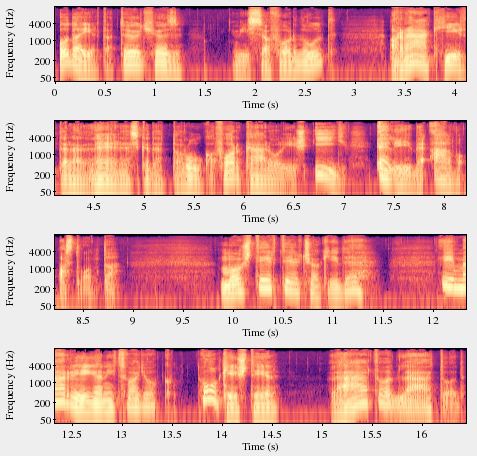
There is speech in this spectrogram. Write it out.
Odaért a tölgyhöz, visszafordult, a rák hirtelen leereszkedett a róka farkáról, és így elébe állva azt mondta. Most értél csak ide? Én már régen itt vagyok. Hol késtél? Látod, látod,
